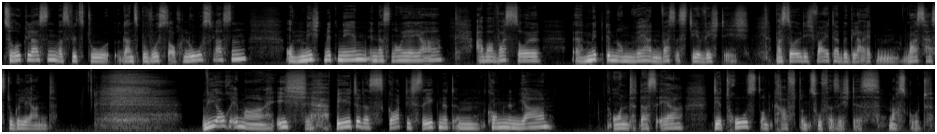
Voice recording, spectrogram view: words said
zurücklassen? Was willst du ganz bewusst auch loslassen und nicht mitnehmen in das neue Jahr? Aber was soll mitgenommen werden? Was ist dir wichtig? Was soll dich weiter begleiten? Was hast du gelernt? Wie auch immer, ich bete, dass Gott dich segnet im kommenden Jahr und dass er dir Trost und Kraft und Zuversicht ist. Mach's gut.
